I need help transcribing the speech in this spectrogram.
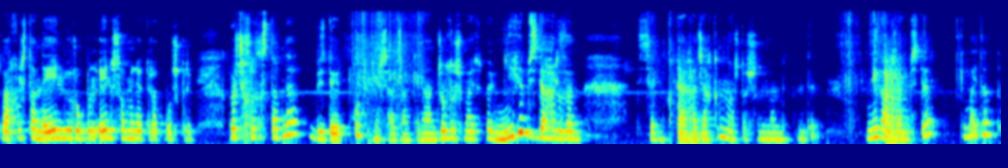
булар кыргызстанда элүү рубль элүү сом эле турат болуш керек. Короче кыргызстанда бизде көп нерсе арзан экен анан жолдошума айтып атпаймынбы эмнеге бизде арзан? десем кытайга жакын может ошондон деп эмнеге арзан бизде ким айтат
